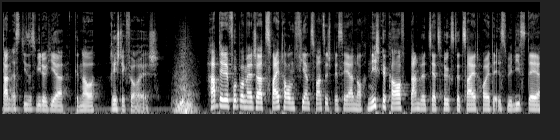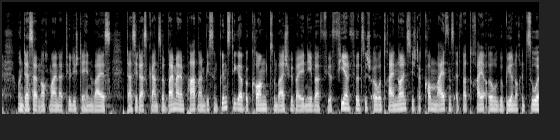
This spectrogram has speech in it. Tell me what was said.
dann ist dieses Video hier genau richtig für euch. Habt ihr den Football Manager 2024 bisher noch nicht gekauft, dann wird es jetzt höchste Zeit. Heute ist Release Day und deshalb nochmal natürlich der Hinweis, dass ihr das Ganze bei meinem Partner ein bisschen günstiger bekommt. Zum Beispiel bei Eneba für 44,93 Euro. Da kommen meistens etwa 3 Euro Gebühr noch hinzu,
